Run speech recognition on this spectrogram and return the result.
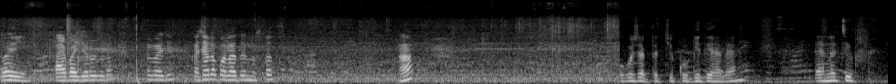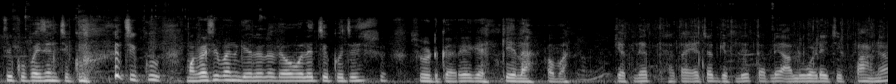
होय काय पाहिजे रे तुला? काय पाहिजे? कशाला पला तर नुसताच? हां? बघू शकता चिक्कू किती आले आणि यांना चिक चिकू पाहिजे आणि चिकू चिकू. मगाशी पण गेलेलो तेव्हा बोले चिकूची शूट कर. हे केला. बाबा. घेतल्यात आता याच्यात घेतलीत आपले आलू वड्याची पानं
